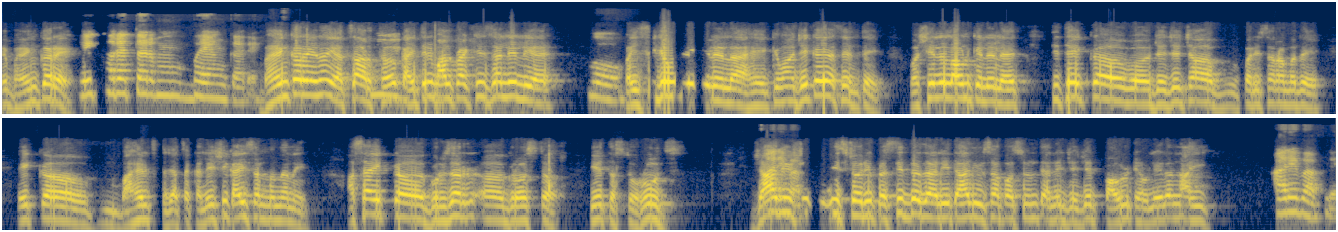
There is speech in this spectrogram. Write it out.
हे भयंकर आहे. हे खरं तर भयंकर आहे. भयंकर आहे ना याचा अर्थ काहीतरी माल प्रॅक्टिस झालेली आहे. हो. पैसे घेऊन केलेलं आहे किंवा जे काही असेल ते वशिले लावून केलेले आहेत. तिथे एक जेजेच्या परिसरामध्ये एक बाहेरचा ज्याचा कलेशी काही संबंध नाही असा एक गुर्जर गृहस्थ येत असतो रोज. ज्या दिवशी ही स्टोरी प्रसिद्ध झाली त्या दिवसापासून त्याने जेजेत पाऊल ठेवलेलं नाही. अरे बापरे.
